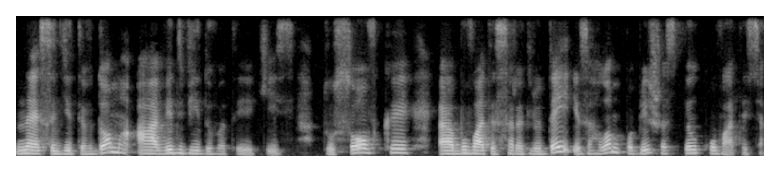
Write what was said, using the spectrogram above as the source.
не сидіти вдома, а відвідувати якісь тусовки, е, бувати серед людей і загалом побільше спілкуватися.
